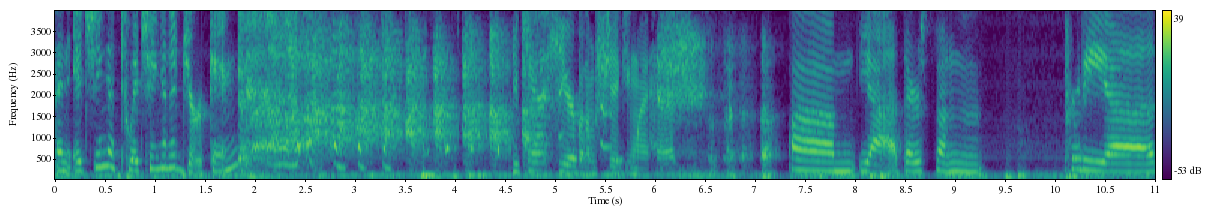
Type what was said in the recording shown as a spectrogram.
an itching, a twitching, and a jerking. You can't hear, but I'm shaking my head. Um, yeah, there's some pretty uh,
